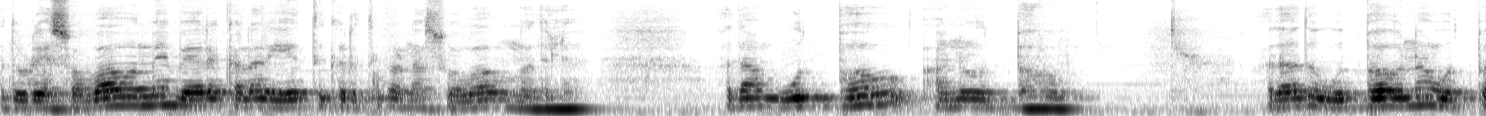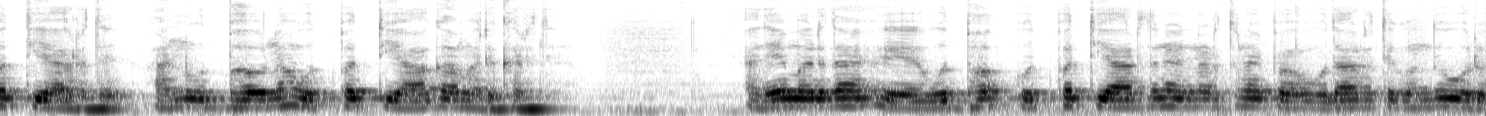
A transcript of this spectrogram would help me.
அதோடைய சுபாவமே வேறு கலர் ஏற்றுக்கிறதுக்கான சுபாவம் அதில். அதான் உத்பவ் அணு உத்பவம் அதாவது உத்பவனா உற்பத்தி ஆகிறது. அணு உத்பவனா உற்பத்தி ஆகாமல் இருக்கிறது. அதே மாதிரி தான் உத்ப உற்பத்தி ஆகுதுன்னா என்ன அர்த்தம்னா இப்போ உதாரணத்துக்கு வந்து ஒரு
